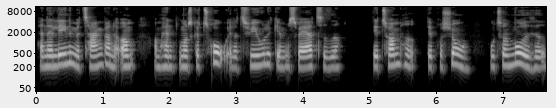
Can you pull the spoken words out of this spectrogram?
Han er alene med tankerne om, om han måske tro eller tvivle gennem svære tider. Det er tomhed, depression, utålmodighed,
